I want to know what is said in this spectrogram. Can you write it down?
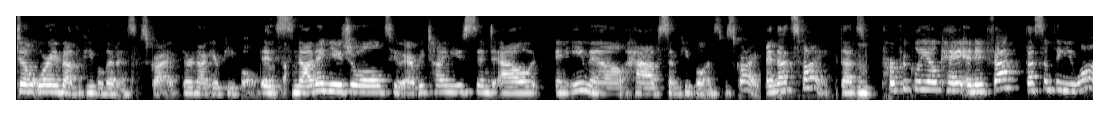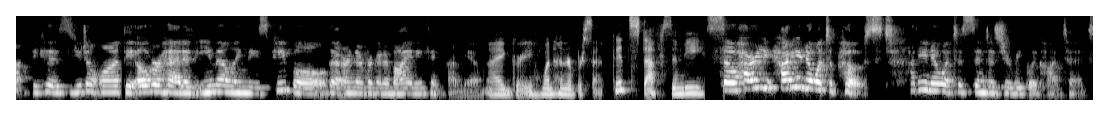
don't worry about the people that unsubscribe. They're not your people. It's okay. not unusual to every time you send out an email, have some people unsubscribe. And that's fine. That's mm-hmm. perfectly okay. And in fact, that's something you want because you don't want the overhead of emailing these people that are never going to buy anything from you. I agree 100%. Good stuff, Cindy. So how do you how do you know what to post? How do you know what to send as your weekly content?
